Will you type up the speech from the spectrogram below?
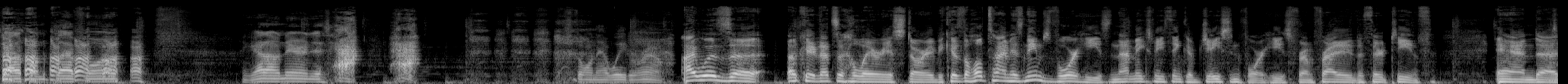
got up on the platform, and got on there and just ha ha, just throwing that weight around. I was uh okay, that's a hilarious story because the whole time his name's Voorhees, and that makes me think of Jason Voorhees from Friday the Thirteenth. And uh,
